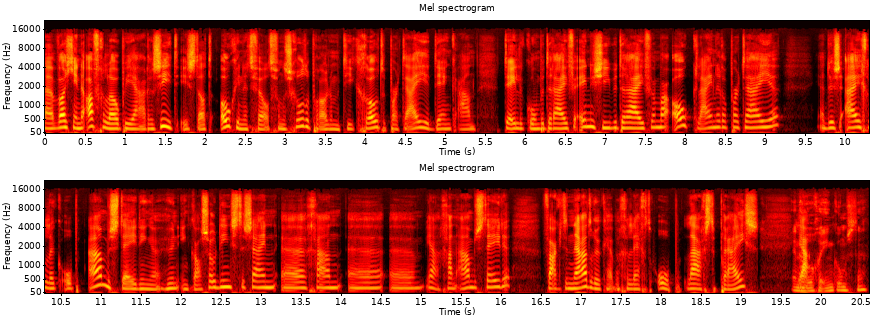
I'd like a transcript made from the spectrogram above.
Uh, wat je in de afgelopen jaren ziet, is dat ook in het veld van de schuldenproblematiek grote partijen, denk aan telecombedrijven, energiebedrijven, maar ook kleinere partijen, ja, dus eigenlijk op aanbestedingen hun incassodiensten zijn uh, gaan, uh, ja, gaan aanbesteden. Vaak de nadruk hebben gelegd op laagste prijs. En ja, hoge inkomsten.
